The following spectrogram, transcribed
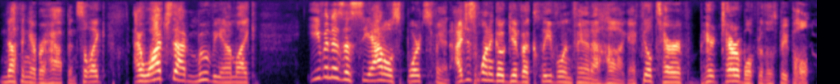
nothing ever happened. So like, I watched that movie, and I'm like. Even as a Seattle sports fan, I just want to go give a Cleveland fan a hug. I feel ter- terrible for those people.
